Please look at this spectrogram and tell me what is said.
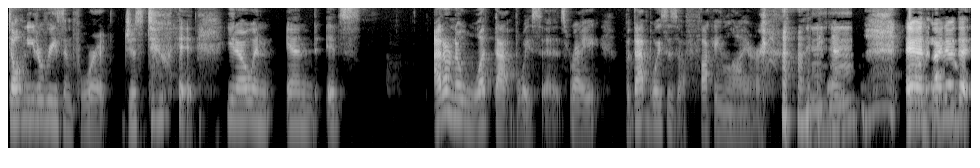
Don't need a reason for it. Just do it. You know, and and it's I don't know what that voice is, right? But that voice is a fucking liar. Mm-hmm. and, and I know that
